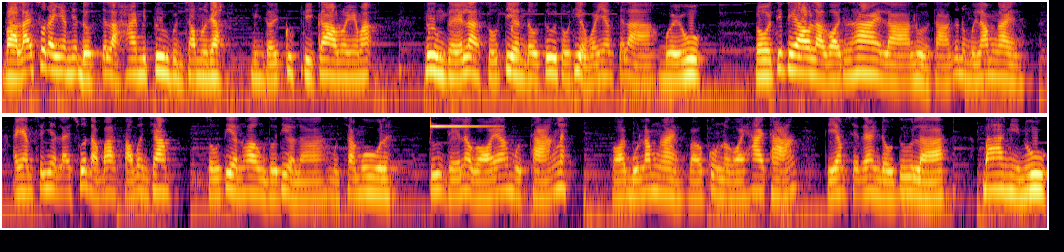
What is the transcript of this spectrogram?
và lãi suất anh em nhận được sẽ là 24% luôn nha. Mình thấy cực kỳ cao luôn anh em ạ. Tương thế là số tiền đầu tư tối thiểu của anh em sẽ là 10 U. Rồi tiếp theo là gói thứ hai là nửa tháng tức là 15 ngày này. Anh em sẽ nhận lãi suất là 36%. Số tiền hoa hồng tối thiểu là 100 U này tương thế là gói à, một tháng này. Gói 45 ngày và cuối cùng là gói 2 tháng. Thì em sẽ tiến hành đầu tư là 3.000 U.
